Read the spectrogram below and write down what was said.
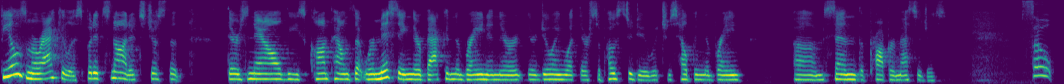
feels miraculous, but it's not. It's just that there's now these compounds that we're missing. They're back in the brain and they're they're doing what they're supposed to do which is helping the brain um, send the proper messages. So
